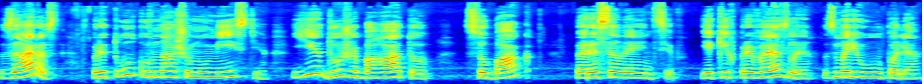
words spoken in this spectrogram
Зараз притулку в нашому місті є дуже багато собак, переселенців, яких привезли з Маріуполя,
